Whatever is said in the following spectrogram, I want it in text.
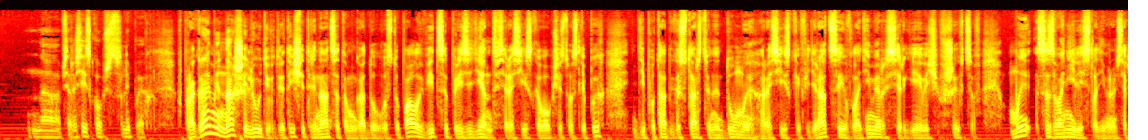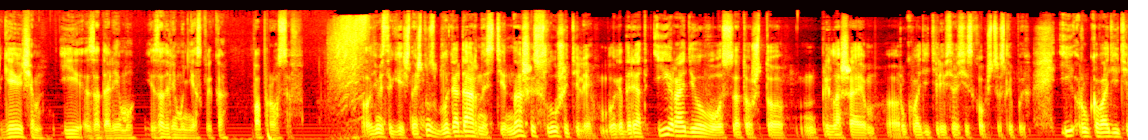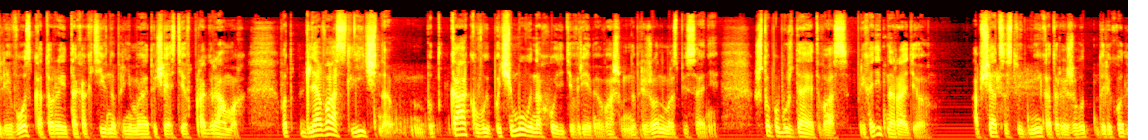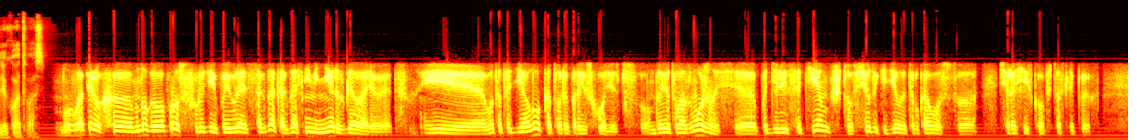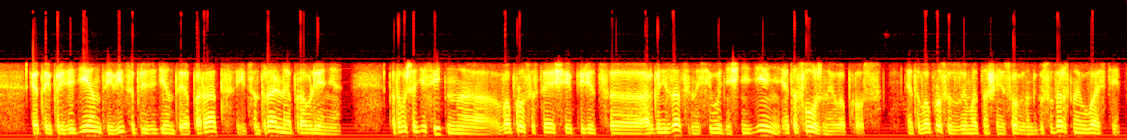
Всероссийского общества слепых. В программе «Наши люди» в 2013 году выступал вице-президент Всероссийского общества слепых, депутат Государственной Думы Российской Федерации Владимир Сергеевич Вшивцев. Мы созвонились с Владимиром Сергеевичем и задали ему, и задали ему несколько вопросов. Владимир Сергеевич, начну с благодарности. Наши слушатели благодарят и Радио ВОЗ за то, что приглашаем э, руководителей Всероссийского общества слепых, и руководителей ВОЗ, которые так активно принимают участие в программах. Вот для вас лично, вот как вы, почему вы находите время в вашем напряженном расписании? Что побуждает вас приходить на радио, общаться с людьми, которые живут далеко-далеко от вас? Ну, во-первых, э, много вопросов у людей появляется тогда, когда с ними не разговаривают. И вот этот диалог, который происходит, он дает возможность э, поделиться тем, что все-таки делает руководство Всероссийского общества слепых. Это и президент, и вице-президент, и аппарат, и центральное правление. Потому что действительно вопросы, стоящие перед э, организацией на сегодняшний день, это сложный вопрос. Это вопросы взаимоотношений с органами государственной власти.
